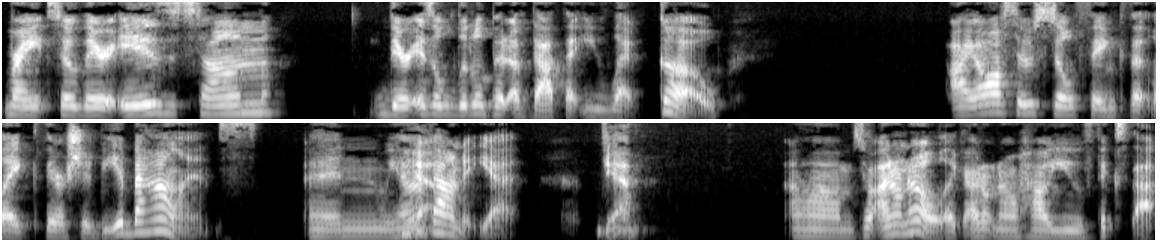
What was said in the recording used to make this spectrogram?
right. So there is some, there is a little bit of that that you let go. I also still think that, like, there should be a balance and we haven't Yeah. found it yet. yeah Um, so I don't know. Like, I don't know how you fix that.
